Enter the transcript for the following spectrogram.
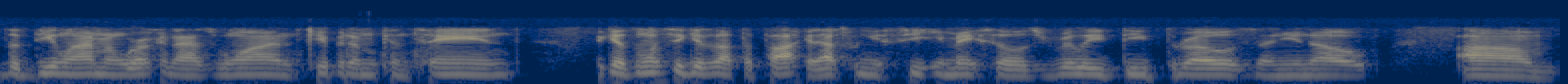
the D lineman working as one, keeping him contained, because once he gets out the pocket, that's when you see he makes those really deep throws. And you know, um,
